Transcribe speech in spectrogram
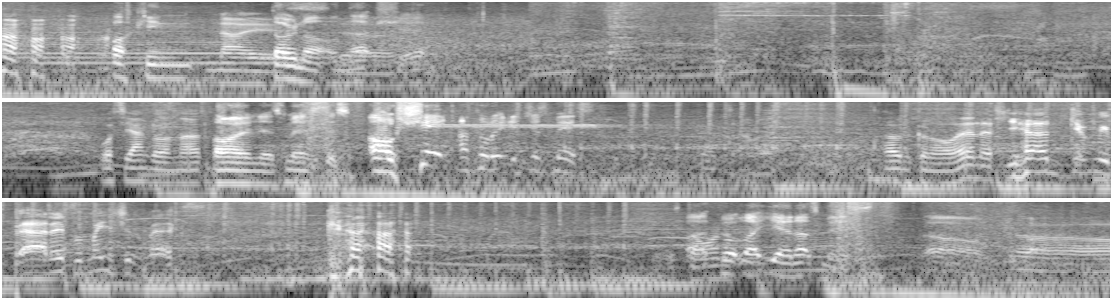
Oh. Fucking nice. donut on that shit. What's the angle on that? Fine, it's missed. It's... Oh shit! I thought it, it just missed. I would have gone all in if you had given me bad information, Max. I thought like, yeah, that's missed. Oh. oh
